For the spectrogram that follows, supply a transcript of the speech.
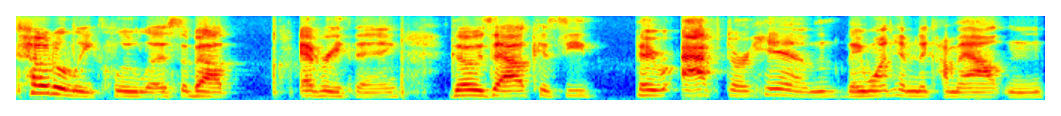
totally clueless about everything, goes out because he they're after him. They want him to come out and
